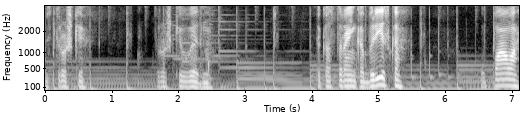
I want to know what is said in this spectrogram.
Ось трошки, трошки видно. Така старенька берізка упала,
